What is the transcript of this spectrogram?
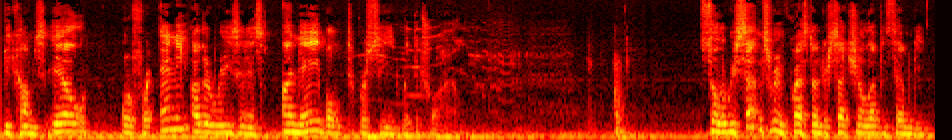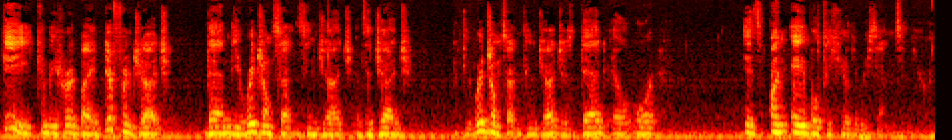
becomes ill, or for any other reason is unable to proceed with the trial. So the resentencing request under Section 1170D can be heard by a different judge than the original sentencing judge if the judge, if the original sentencing judge is dead, ill, or is unable to hear the resentencing hearing.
